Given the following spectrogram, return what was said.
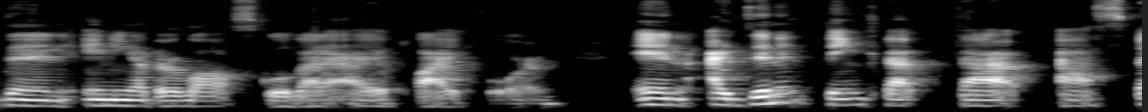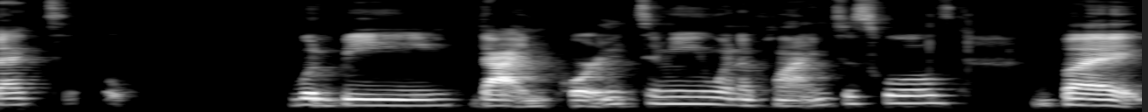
than any other law school that I applied for. And I didn't think that that aspect would be that important to me when applying to schools. But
